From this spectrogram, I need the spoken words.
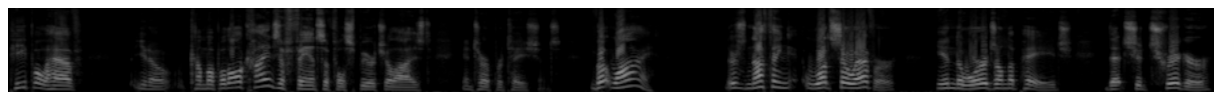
people have you know, come up with all kinds of fanciful spiritualized interpretations. But why? There's nothing whatsoever in the words on the page that should trigger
